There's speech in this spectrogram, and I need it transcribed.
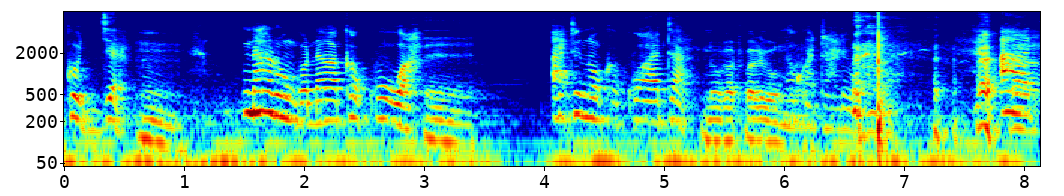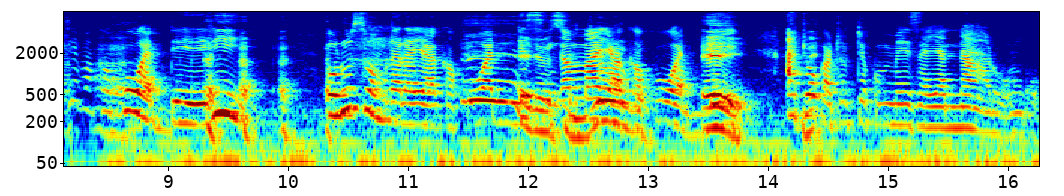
kojja. Naalongo n'akakuwa. Eh, ate n'okakwata. N'okatwale omulala. n'okatwale omulala ate bakakuwadde eri. Oluusi omulala yakakuwadde singa joogo. akakuwadde Eh. ate okatutte ku mmeeza ya naalongo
